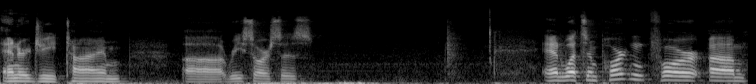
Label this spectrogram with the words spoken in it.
energy, time, uh, resources. And what's important for um,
